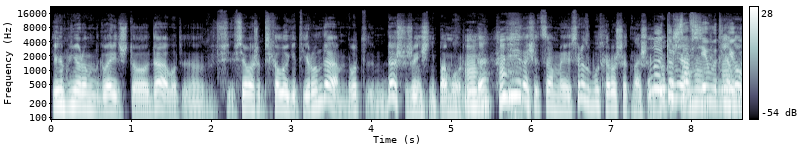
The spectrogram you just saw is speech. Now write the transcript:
Или, например, он говорит, что да, вот э, вся ваша психология это ерунда, вот дашь женщине по морде, Мгм. да, и, значит, сам, и сразу будут хорошие отношения. Ну, Вот это у ж меня- совсем в не, итоге- ну,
